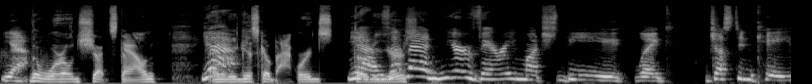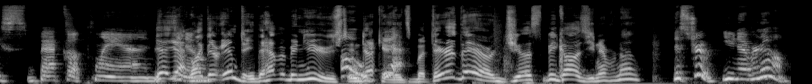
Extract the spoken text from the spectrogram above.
yeah. the world shuts down. Yeah. And we just go backwards. Yeah. Zenmed, we are very much the like just in case backup plan. Yeah, yeah. You know. Like they're empty. They haven't been used oh, in decades, yeah. but they're there just because you never know. It's true. You never know.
